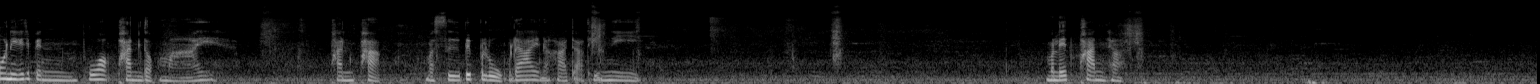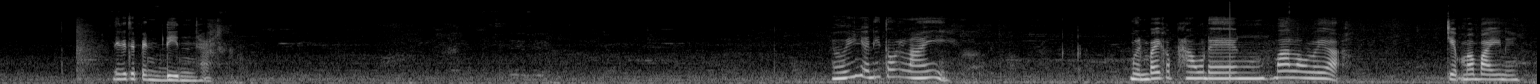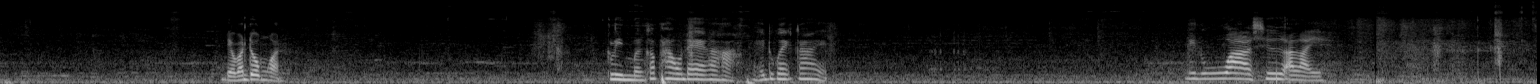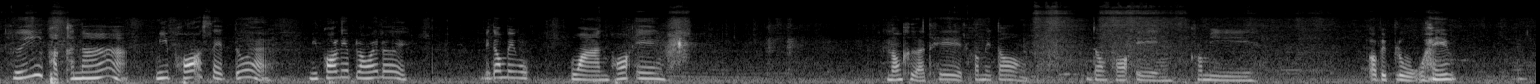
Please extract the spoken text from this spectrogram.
วกนี้ก็จะเป็นพวกพันดอกไม้ พันผักมาซื้อไปปลูกได้นะคะ จากที่นี่เมล็ดพันธุ์ค่ะ นี่ก็จะเป็นดินค่ะ เฮ้ย อันนี้ต้นอะไร เหมือนใบกะเพราแดงบ้านเราเลยอะ่ะ ก็บมาใบหนึ่งเดี๋ยววันดมก่อน กลิ่นเหมือนกะเพราแดงอะค่ะให้ดูใกล้ๆ ไม่รู้ว่าชื่ออะไร เฮ้ย ผักคะน้า มีเพาะเสร็จด้วย มีเพาะเรียบร้อยเลย ไม่ต้องไปหวานเพาะเอง น้องเขือเทศก็ไม่ต้อง ไม่ต้องเพาะเองเขามี เอาไปปลูกไว้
